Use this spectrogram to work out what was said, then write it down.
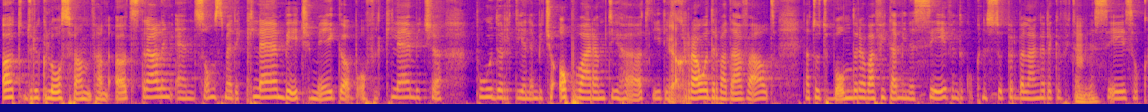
uitdrukloos van, van uitstraling. En soms met een klein beetje make-up of een klein beetje poeder die een beetje opwarmt die huid, die de Ja. grauwe er wat afhaalt. Dat doet wonderen. Wat vitamine C vind ik ook een superbelangrijke. Vitamine Mhm. C is ook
